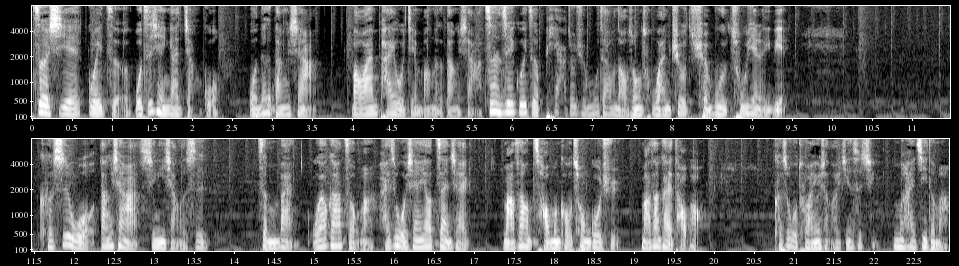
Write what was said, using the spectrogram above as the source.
这些规则我之前应该讲过，我那个当下保安拍我肩膀那个当下，真的这些规则啪就全部在我脑中突然就全部出现了一遍。可是我当下心里想的是，怎么办？我要跟他走吗？还是我现在要站起来，马上朝门口冲过去，马上开始逃跑？可是我突然又想到一件事情，你们还记得吗？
